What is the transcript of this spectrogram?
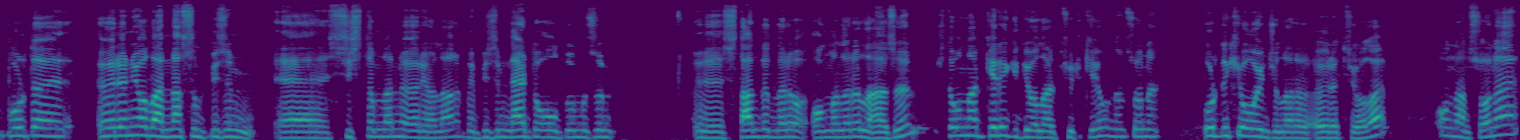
Burada öğreniyorlar nasıl bizim e, sistemlerini öğreniyorlar ve bizim nerede olduğumuzun e, standartları olmaları lazım. İşte onlar geri gidiyorlar Türkiye. Ondan sonra oradaki oyunculara öğretiyorlar. Ondan sonra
